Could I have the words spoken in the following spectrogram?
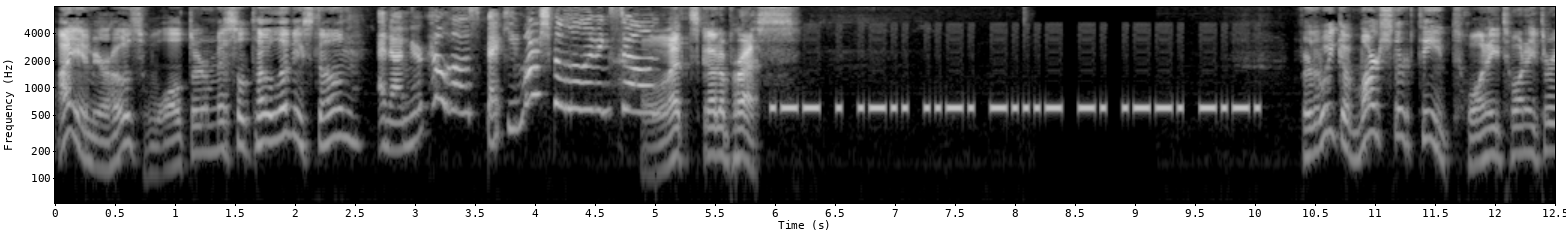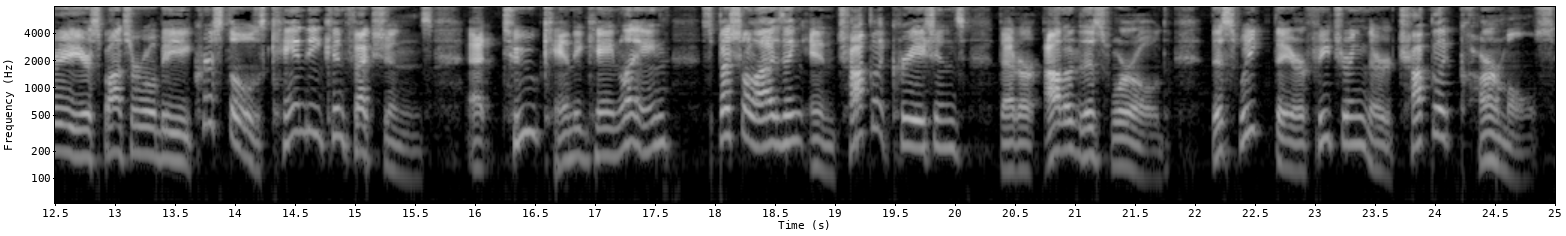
I am your host, Walter Mistletoe Livingstone. And I'm your co host, Becky Marshmallow Livingstone. Let's go to press. For the week of March 13th, 2023, your sponsor will be Crystal's Candy Confections at 2 Candy Cane Lane, specializing in chocolate creations that are out of this world. This week, they are featuring their chocolate caramels.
